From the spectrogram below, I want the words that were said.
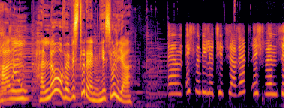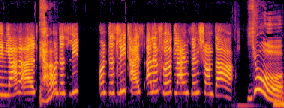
hall hallo, wer bist du denn? Hier ist Julia. Ähm, ich bin die Letizia Ritz, ich bin zehn Jahre alt Ja? und das Lied und das Lied heißt Alle Vöglein sind schon da. Jo,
